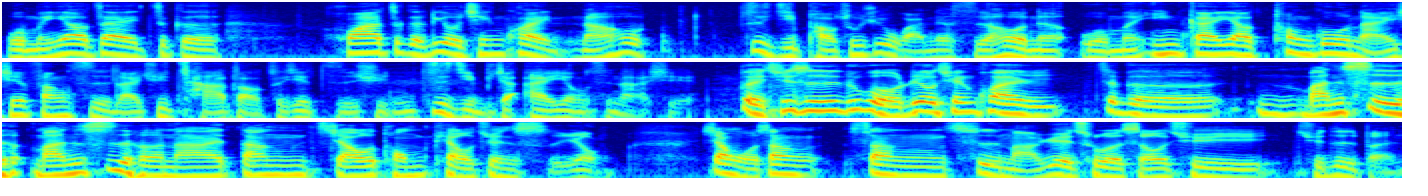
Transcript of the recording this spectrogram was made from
我们要在这个花这个六千块，然后自己跑出去玩的时候呢，我们应该要通过哪一些方式来去查找这些资讯？你自己比较爱用是哪些？对，其实如果六千块这个蛮适蛮适合拿来当交通票券使用。像我上上次嘛月初的时候去去日本，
